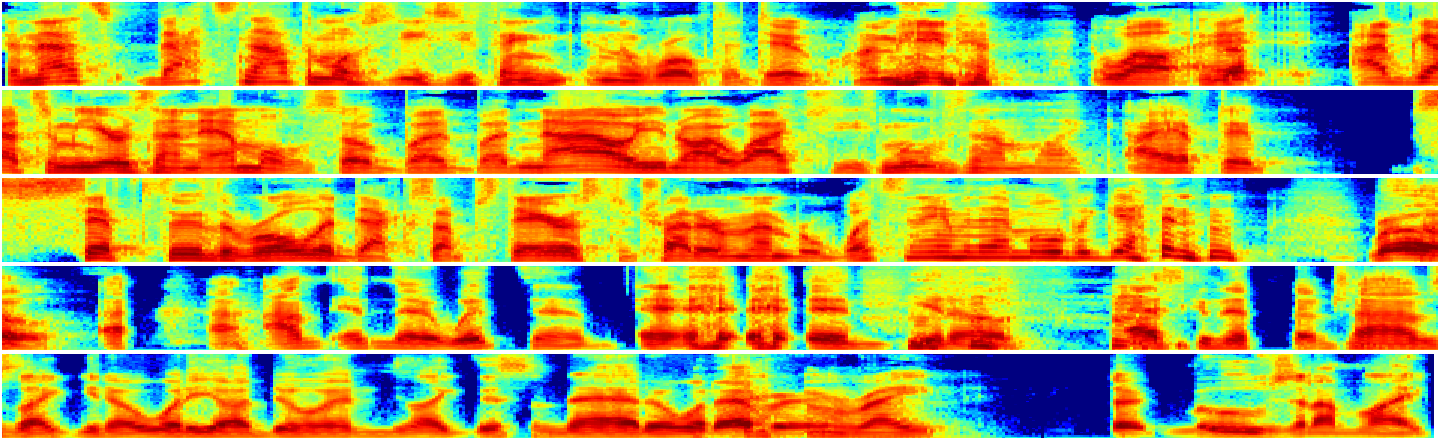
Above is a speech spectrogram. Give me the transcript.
And that's that's not the most easy thing in the world to do. I mean, Well, no. I, have got some years on Emil, so but but now you know I watch these moves and I'm like I have to sift through the Rolodex upstairs to try to remember what's the name of that move again, bro. So. I, am in there with them, and, and you know, asking them sometimes like, you know, what are y'all doing, like this and that or whatever, right? Certain moves, and I'm like,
